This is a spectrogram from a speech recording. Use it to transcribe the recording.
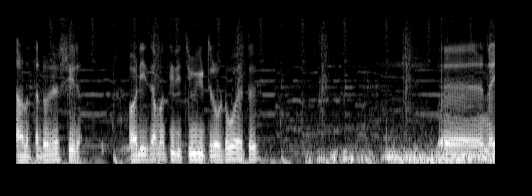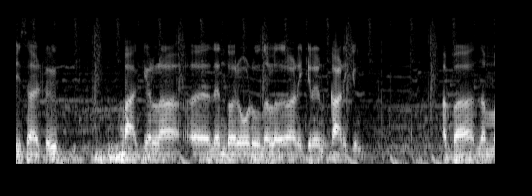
തണുത്തിട്ട് ഒരു രക്ഷയില്ല. അപ്പോൾ ഡീസമ്മ തിരിച്ച് വീട്ടിലോട്ട് പോയിട്ട് നൈസായിട്ട് ബാക്കിയുള്ള എന്തോരം ഓടും എന്നുള്ളത് കാണിക്കണ കാണിക്കും. അപ്പോൾ നമ്മ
